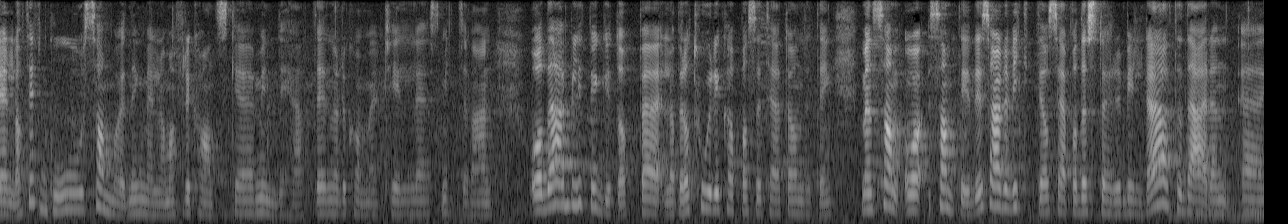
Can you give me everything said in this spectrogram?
relativt god samordning mellom afrikanske myndigheter når det kommer til smittevern. Og det er blitt bygget opp laboratoriekapasitet og andre ting. Men sam og samtidig så er det viktig å se på det større bildet, at det er en eh,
